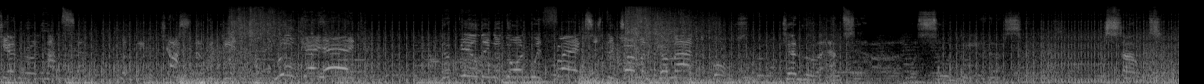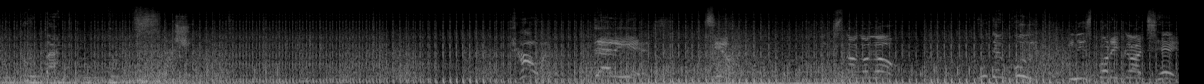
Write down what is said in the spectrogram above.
General Hudson will be just the beginning. Look ahead! The building adorned with flags is the German command post. General Amsel will soon be in our sight. The sounds of battle flashing. Coward! There he is! Him? He's not alone. Put a bullet in his bodyguard's head.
